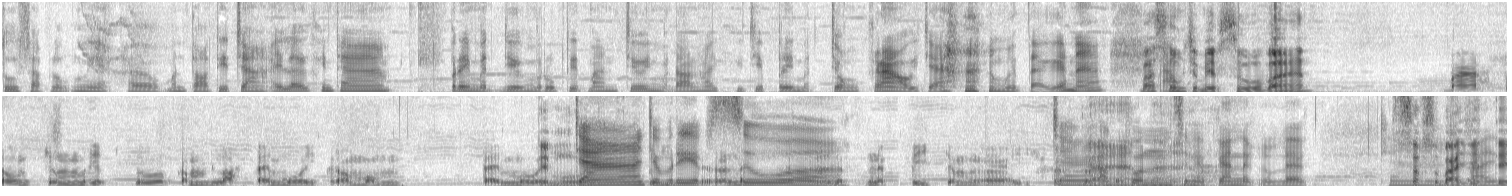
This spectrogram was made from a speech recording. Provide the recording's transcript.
ទូរស័ព្ទលោកអ្នកអឺបន្តទៀតចាឥឡូវឃើញថាប្រិមិត្តយើងមួយរូបទៀតបានអញ្ជើញមកដល់ហើយគឺជាប្រិមិត្តចុងក្រោយចាមើលទៅណាបាទសូមជម្រាបសួរបាទបាទសូមជម្រាបសួរកំឡោះតែមួយក្រមុំ តែមួយតែមួយចាជំរាបសួរនឹកពីចម្ងាយចាបាទអរគុណបាទសម្រាប់ការនឹករលឹកចាសុខសប្បាយជាទេ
